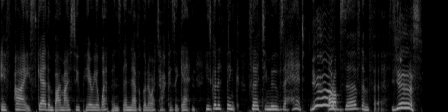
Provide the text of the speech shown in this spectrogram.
if I scare them by my superior weapons, they're never going to attack us again. He's going to think 30 moves ahead. Yeah. Or observe them first. Yes.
